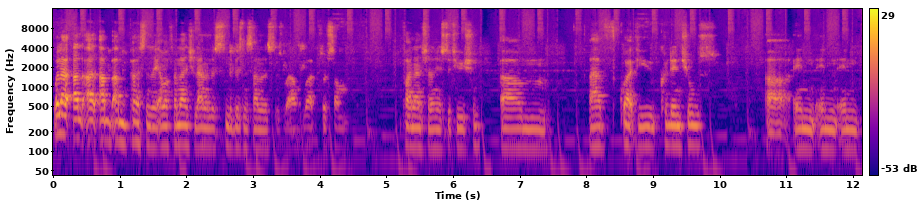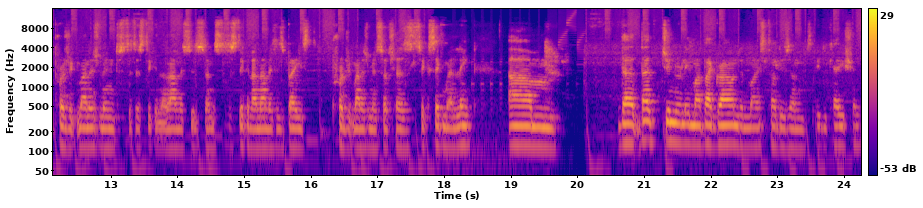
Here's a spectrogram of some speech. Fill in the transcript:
Well I, I, I'm, I'm personally i'm a financial analyst and a business analyst as well. Work for some financial institution. Um, i have quite a few credentials uh, in, in, in project management, statistical analysis, and statistical analysis based project management, such as Six Sigma and Lean. Um, that that's generally my background and my studies and education.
